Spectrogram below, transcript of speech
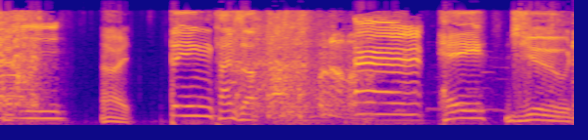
um, All right. Ding. Time's up. Uh, Hey Jude.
